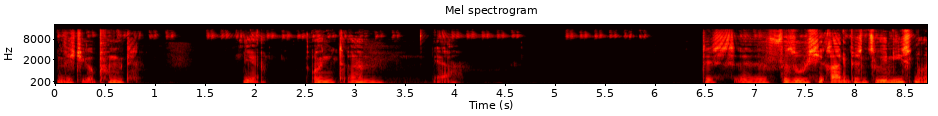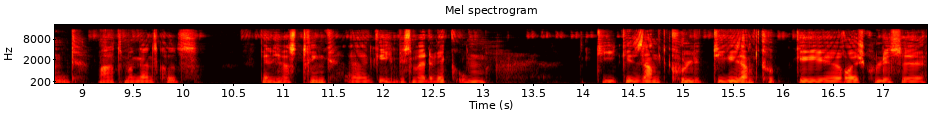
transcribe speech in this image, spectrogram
wichtiger Punkt hier. Und ähm, ja. Das äh, versuche ich hier gerade ein bisschen zu genießen und mache jetzt mal ganz kurz, wenn ich was trinke, äh, gehe ich ein bisschen weiter weg, um die, Gesamtkul die Gesamtgeräuschkulisse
